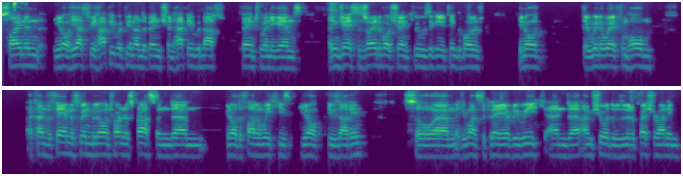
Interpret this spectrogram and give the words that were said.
signing, you know, he has to be happy with being on the bench and happy with not playing too many games. I think Jason's right about Shane Cusack, and you think about it, you know, they win away from home, a kind of a famous win below in Turner's Cross, and um, you know, the following week he's, you know, he's not in. So um, he wants to play every week, and uh, I'm sure there was a bit of pressure on him.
